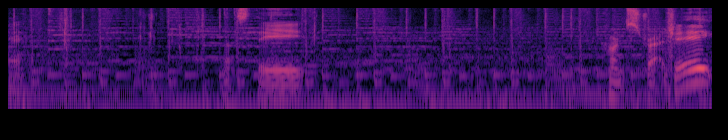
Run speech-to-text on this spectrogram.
Okay. That's the current strategy.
